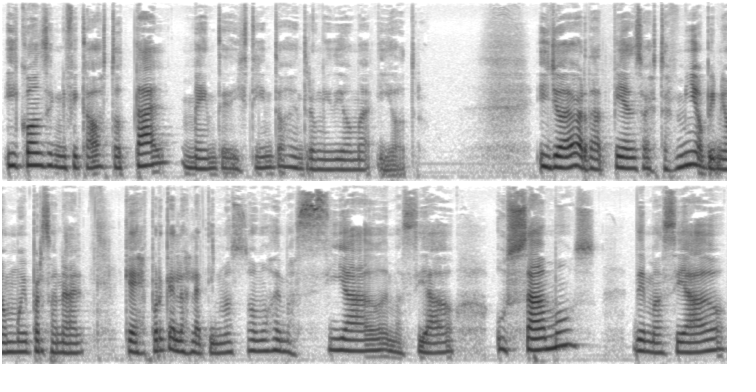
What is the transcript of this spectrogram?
y con significados totalmente distintos entre un idioma y otro. Y yo de verdad pienso, esto es mi opinión muy personal, que es porque los latinos somos demasiado, demasiado, usamos demasiado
